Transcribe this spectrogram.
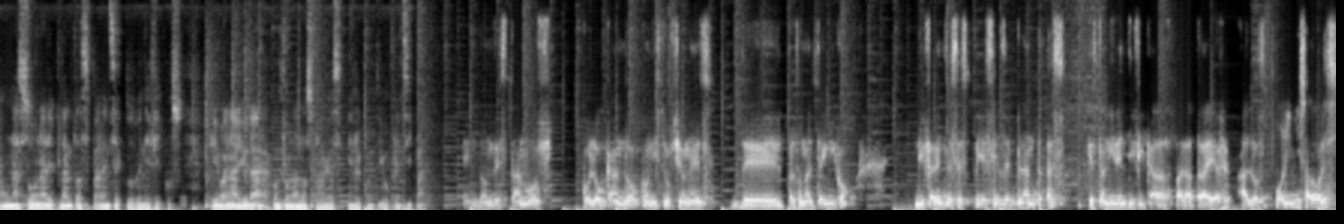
a una zona de plantas para insectos benéficos, que van a ayudar a controlar las plagas en el cultivo principal. En donde estamos colocando con instrucciones del personal técnico diferentes especies de plantas que están identificadas para atraer a los polinizadores.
